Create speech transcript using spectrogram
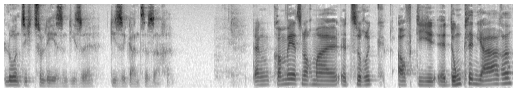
lohnt sich zu lesen, diese, diese ganze Sache. Dann kommen wir jetzt nochmal äh, zurück auf die äh, dunklen Jahre.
